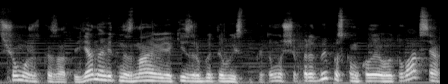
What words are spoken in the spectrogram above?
що можу сказати? Я навіть не знаю, які зробити висновки, тому що перед випуском, коли я готувався,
